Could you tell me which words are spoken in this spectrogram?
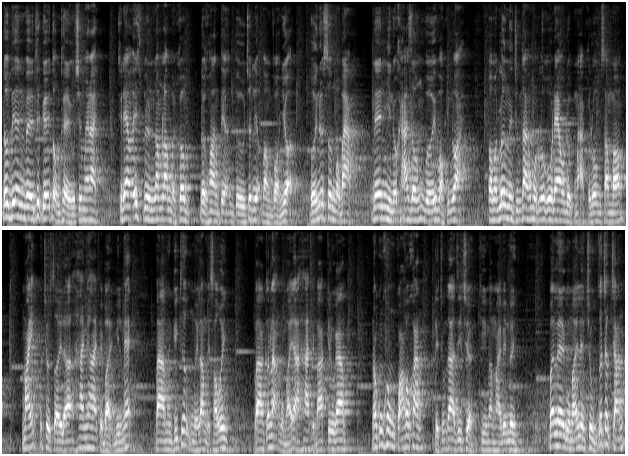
Đầu tiên về thiết kế tổng thể của chiếc máy này thì Dell Experience 5570 được hoàn thiện từ chất liệu bằng vỏ nhựa với nước sơn màu bạc nên nhìn nó khá giống với vỏ kim loại. Ở mặt lưng thì chúng ta có một logo Dell được mạ chrome sáng bóng. Máy có chiều dày là 22,7 mm và mình kích thước 15,6 inch và cân nặng của máy là 2,3 kg. Nó cũng không quá khó khăn để chúng ta di chuyển khi mang máy bên mình. Ban lề của máy liền trục rất chắc chắn,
